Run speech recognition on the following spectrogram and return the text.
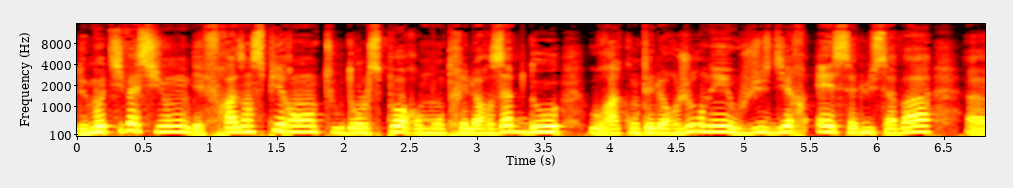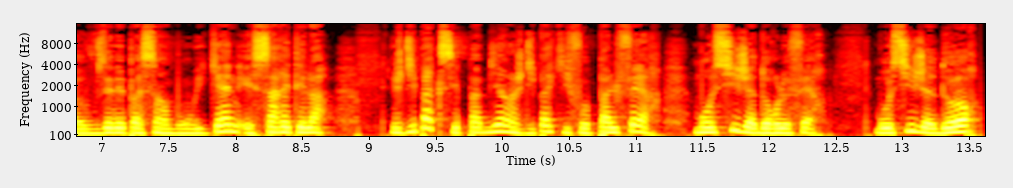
de motivation, des phrases inspirantes, ou dans le sport montrer leurs abdos, ou raconter leur journée, ou juste dire Hey salut ça va, euh, vous avez passé un bon week-end, et s'arrêter là. Je dis pas que c'est pas bien, je dis pas qu'il faut pas le faire. Moi aussi j'adore le faire. Moi aussi, j'adore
